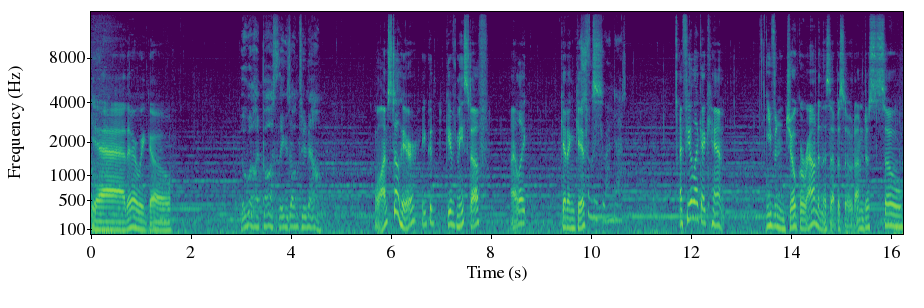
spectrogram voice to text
Yeah, there we go. Who will I pass things on to now? Well, I'm still here. You could give me stuff. I like getting gifts. Sorry, Grandad. I feel like I can't even joke around in this episode. I'm just so.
